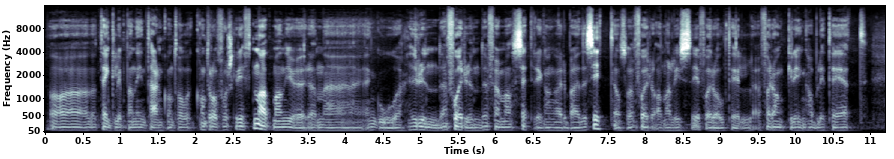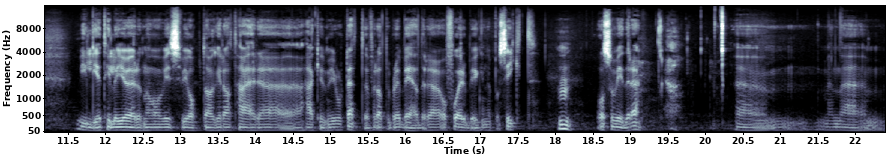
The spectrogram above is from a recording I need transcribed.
Og tenke litt på den internkontrollforskriften. At man gjør en, eh, en god runde, en forrunde før man setter i gang arbeidet sitt. Altså en foranalyse i forhold til forankring, habilitet, vilje til å gjøre noe hvis vi oppdager at her, eh, her kunne vi gjort dette for at det ble bedre og forebyggende på sikt, og så videre. Um, men um,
